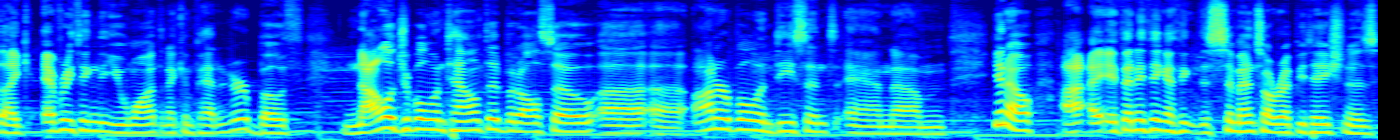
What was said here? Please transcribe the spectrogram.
like everything that you want in a competitor, both knowledgeable and talented, but also uh, uh, honorable and decent. And um, you know, I, if anything, I think this cements our reputation as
